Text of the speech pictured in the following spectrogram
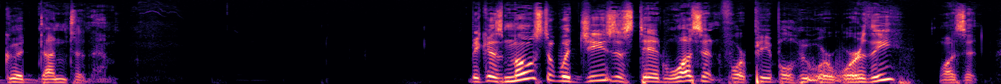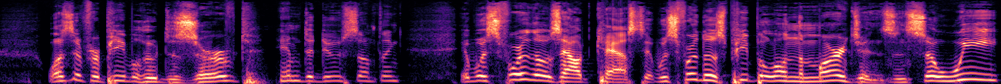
good done to them. Because most of what Jesus did wasn't for people who were worthy, was it? Wasn't for people who deserved him to do something. It was for those outcasts. It was for those people on the margins. And so, we,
